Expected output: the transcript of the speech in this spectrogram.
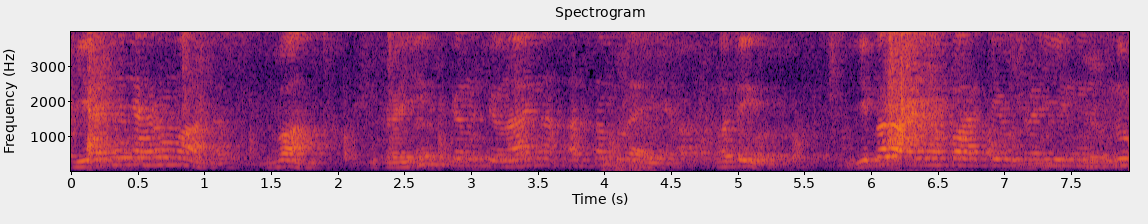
Об'єднання громада 2. Українська національна асамблея 1. Ліберальна партія України 0.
